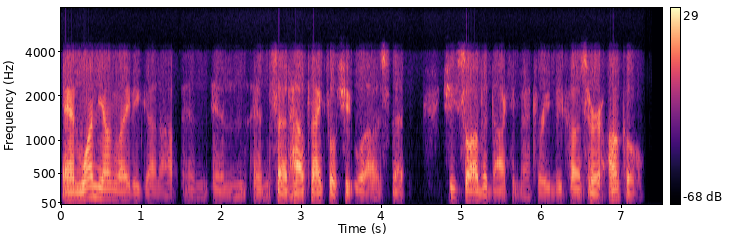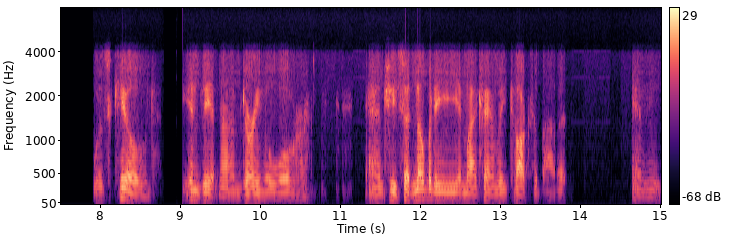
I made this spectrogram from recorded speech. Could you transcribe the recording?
And one young lady got up and, and, and said how thankful she was that she saw the documentary because her uncle was killed in Vietnam during the war. And she said, Nobody in my family talks about it. And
